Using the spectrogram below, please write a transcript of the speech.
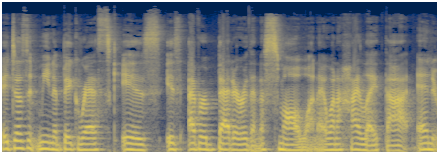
It doesn't mean a big risk is is ever better than a small one. I want to highlight that. And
